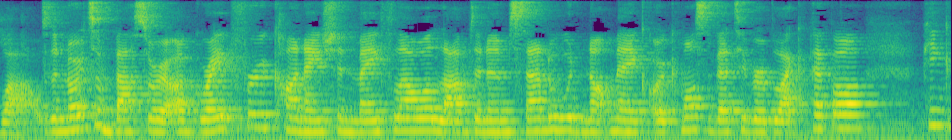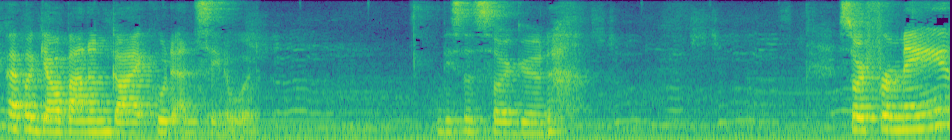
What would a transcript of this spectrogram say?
wow. The notes of Basso are grapefruit, carnation, mayflower, labdanum, sandalwood, nutmeg, oak moss, vetiver, black pepper, pink pepper, galbanum, guaiac wood, and cedarwood. This is so good. So for me,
